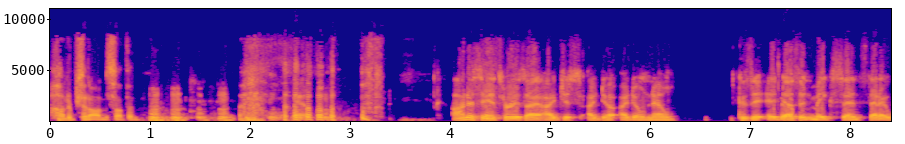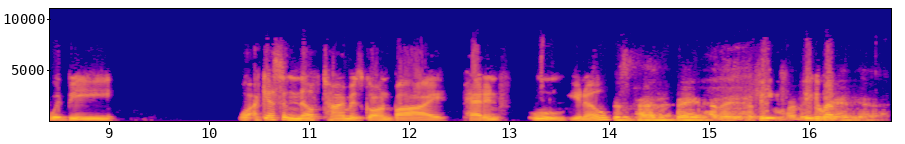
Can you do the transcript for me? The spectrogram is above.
100 percent onto something. Honest answer is I, I just I don't I don't know because it, it Yeah. doesn't make sense that it would be. Well, I guess enough time has gone by. Pat and ooh, you know, This Padan Fain, have they have Think- they run think about- yet?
